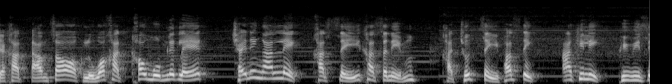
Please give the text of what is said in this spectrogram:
จะขัดตามซอกหรือว่าขัดเข้ามุมเล็กๆ ใช้ในงานเหล็ก ขัดสีขัดสนิม ขัดชุดสีพลาสติกอะคริลิก PVC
